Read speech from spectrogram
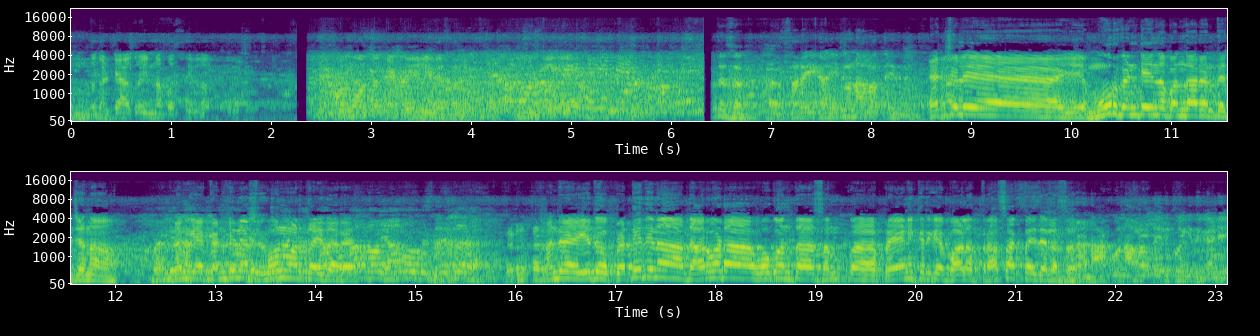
ಒಂದು ಗಂಟೆ ಆದರೂ ಇನ್ನೂ ಬಸ್ ಇಲ್ಲ. ಎಂಟು ಮೂವತ್ತಕ್ಕೆ ಟ್ರೈನ್ ಇದೆ ಸರ್ ಸರ್ ಸರ್ ಈಗ ಐದು ನಲವತ್ತೈದು. ಆ್ಯಕ್ಚುಲಿ ಮೂರು ಗಂಟೆಯಿಂದ ಬಂದಾರಂತೆ ಜನ. ನಮಗೆ ಕಂಟಿನ್ಯೂಸ್ ಫೋನ್ ಮಾಡ್ತಾ ಇದ್ದಾರೆ. ಅಂದರೆ ಇದು ಪ್ರತಿದಿನ ಧಾರವಾಡ ಹೋಗುವಂಥ ಸಂಪ ಪ್ರಯಾಣಿಕರಿಗೆ ಭಾಳ ತ್ರಾಸ ಆಗ್ತಾ ಇದೆ ಅಲ್ಲ ಸರ್ ನಾಲ್ಕು ನಲವತ್ತೈದಕ್ಕೆ ಹೋಗಿದೆ ಗಾಡಿ.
